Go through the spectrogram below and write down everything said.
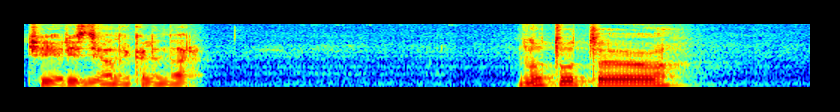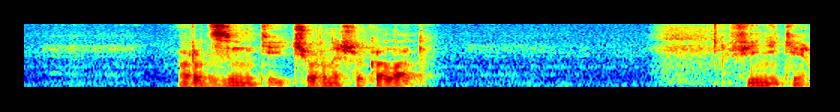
чи Різдвяний календар. Ну тут е, родзинки, чорний шоколад, фініки.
